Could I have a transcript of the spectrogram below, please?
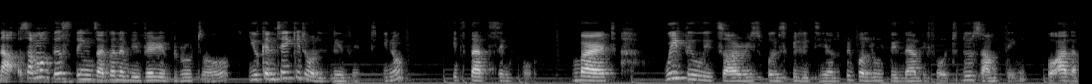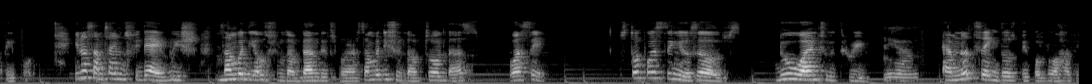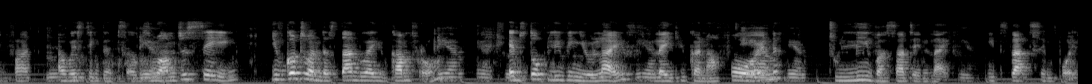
Now, some of these things are going to be very brutal. You can take it or leave it, you know? It's that simple. But we feel it's our responsibility as people who've been there before to do something for other people. You know, sometimes Fide, I wish mm-hmm. somebody else should have done this for us. Somebody should have told us, Wase, stop wasting yourselves. Do one, two, three. Yeah. I'm not saying those people who are having fun are Mhm. wasting themselves. Yeah. No, I'm just saying you've got to understand where you come from Yeah. Yeah. And stop living your life Yeah. like you can afford to live a certain life. Yeah. It's that simple.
